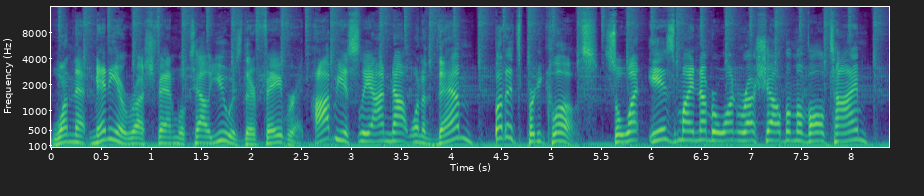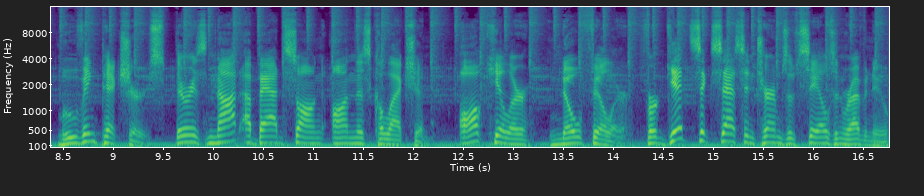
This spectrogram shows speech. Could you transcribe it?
one that many a Rush fan will tell you is their favorite. Obviously, I'm not one of them, but it's pretty close. So, what is my number one Rush album of all time? Moving Pictures. There is not a bad song on this collection. All killer, no filler. Forget success in terms of sales and revenue.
